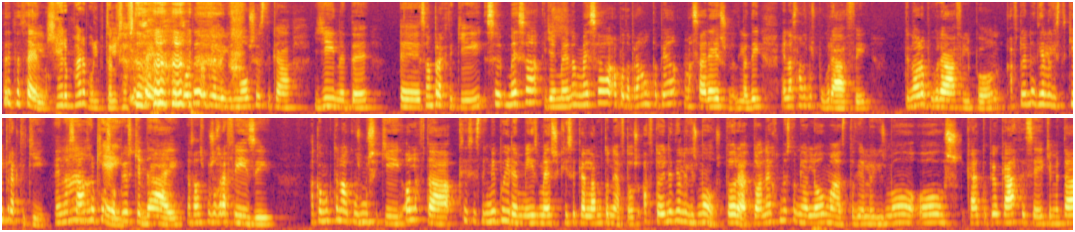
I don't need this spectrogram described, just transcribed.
δεν, δεν θέλω. Χαίρομαι πάρα πολύ που το λες αυτό. Οπότε ο διαλογισμός ουσιαστικά γίνεται ε, σαν πρακτική σε, μέσα, για μένα μέσα από τα πράγματα τα οποία μας αρέσουν. Δηλαδή, ένας άνθρωπος που γράφει, την ώρα που γράφει λοιπόν, αυτό είναι διαλογιστική πρακτική. Ένας ah, άνθρωπος ο οποίος κεντάει, ένας άνθρωπος που ζωγραφίζει, ακόμα και το να ακούς μουσική, όλα αυτά, ξέρεις, τη στιγμή που ηρεμείς μέσα και είσαι καλά με τον εαυτό σου, αυτό είναι διαλογισμός. Τώρα, το αν έχουμε στο μυαλό μας το διαλογισμό ως κάτι το οποίο κάθεσαι και μετά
